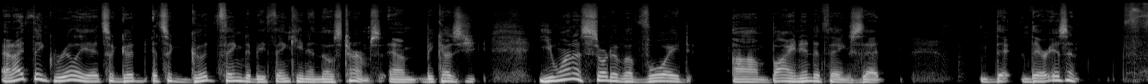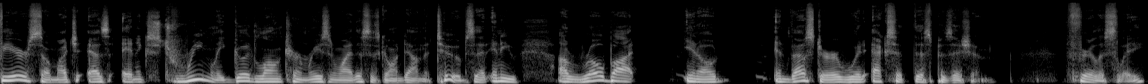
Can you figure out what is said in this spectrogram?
And I think really it's a good it's a good thing to be thinking in those terms um, because you, you want to sort of avoid um, buying into things that, that there isn't fear so much as an extremely good long-term reason why this is going down the tubes that any a robot you know investor would exit this position fearlessly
